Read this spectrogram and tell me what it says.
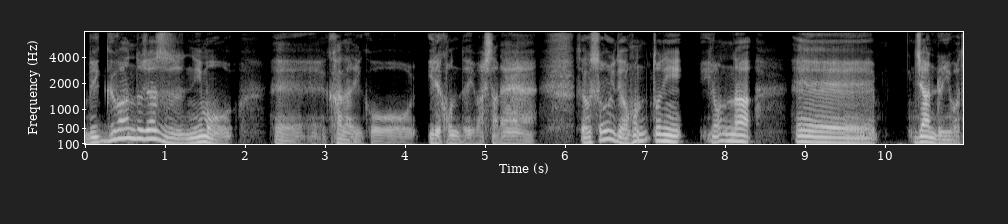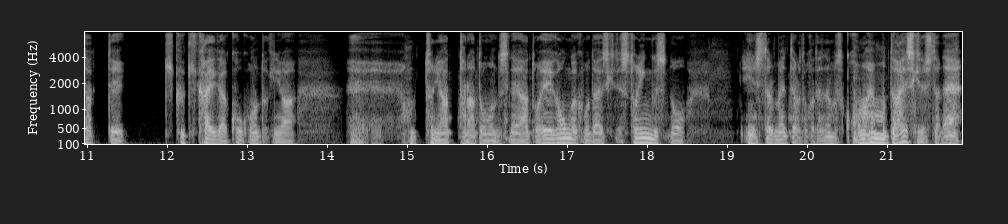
ビッグバンドジャズにも、えー、かなりこう入れ込んでいましたね。そういう意味では本当にいろんな、えー、ジャンルにわたって聞く機会が高校の時には、えー、本当にあったなと思うんですね。あと映画音楽も大好きでストリングスのインストルメンタルとかで、ね、この辺も大好きでしたね。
